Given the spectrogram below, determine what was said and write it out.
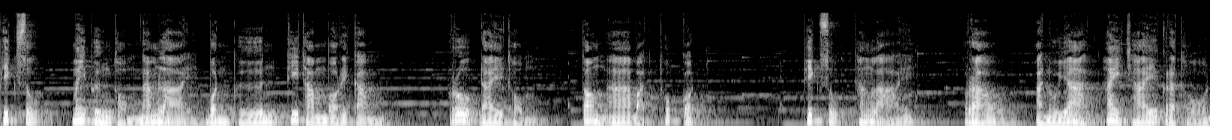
ภิกษุไม่พึงถมน้ำลายบนพื้นที่ทำบริกรรม รูปใดถม ต้องอาบัตทุกกฎ ภิกษุทั้งหลาย เราอนุญาตให้ใช้กระโถน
